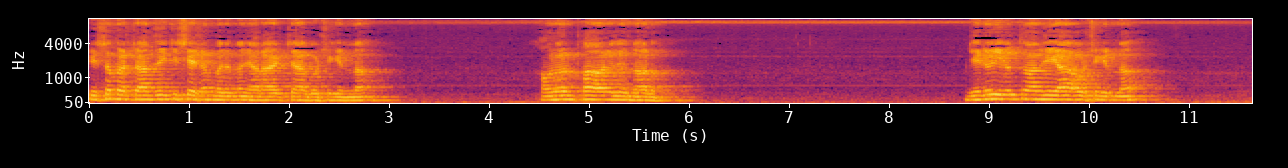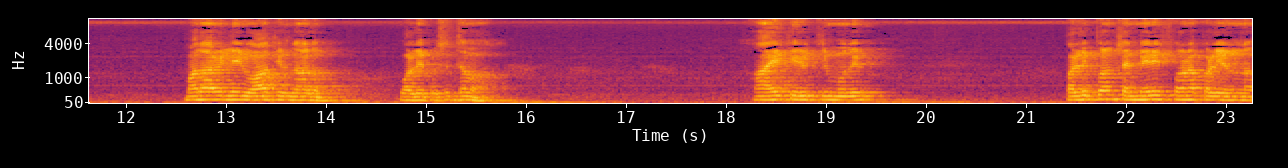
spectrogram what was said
ഡിസംബർ എട്ടാം തീയതിക്ക് ശേഷം വരുന്ന ഞായറാഴ്ച ആഘോഷിക്കുന്ന അവലോത്ഭാവന തിരുനാളും ജനുവരി ഇരുപത്തിനാലാം തീയതി ആഘോഷിക്കുന്ന മാതാവിന്റെ വിവാഹ തിരുനാളും വളരെ പ്രസിദ്ധമാണ്. ആയിരത്തി ഇരുപത്തി മൂന്നിൽ പള്ളിപ്പുറം സെന്റ് മേരീസ് സ്വർണപ്പള്ളിയിൽ നിന്ന്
